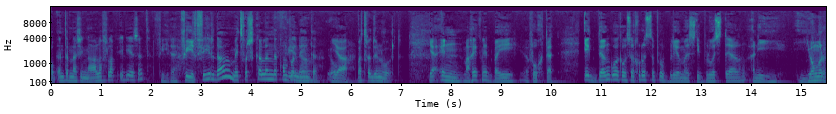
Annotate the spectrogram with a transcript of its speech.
op internasionale vlak. Idee is dit? 4 4 4 dae met verskillende komponente ja wat gedoen word. Ja, en mag ek net byvoeg dat ek dink ook ons grootste probleem is die blootstelling aan die jonger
